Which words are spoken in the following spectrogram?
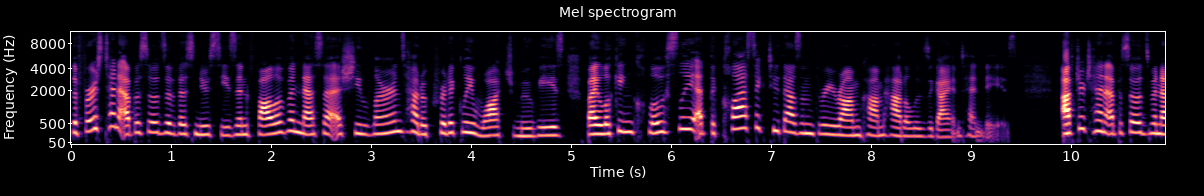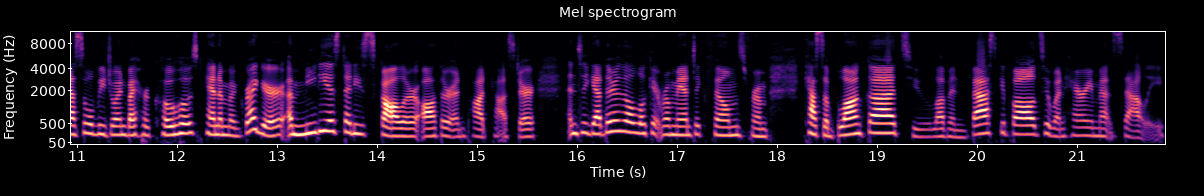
The first 10 episodes of this new season follow Vanessa as she learns how to critically watch movies by looking closely at the classic 2003 rom com How to Lose a Guy in 10 Days. After 10 episodes, Vanessa will be joined by her co host, Hannah McGregor, a media studies scholar, author, and podcaster. And together they'll look at romantic films from Casablanca to Love and Basketball to When Harry Met Sally.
